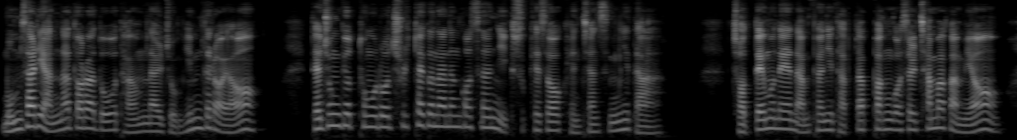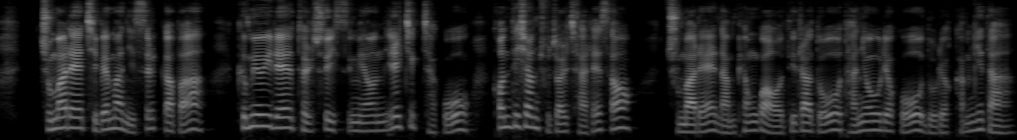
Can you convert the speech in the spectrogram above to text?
몸살이 안 나더라도 다음날 좀 힘들어요. 대중교통으로 출퇴근하는 것은 익숙해서 괜찮습니다. 저 때문에 남편이 답답한 것을 참아가며 주말에 집에만 있을까봐 금요일에 될 수 있으면 일찍 자고 컨디션 조절 잘해서 주말에 남편과 어디라도 다녀오려고 노력합니다.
